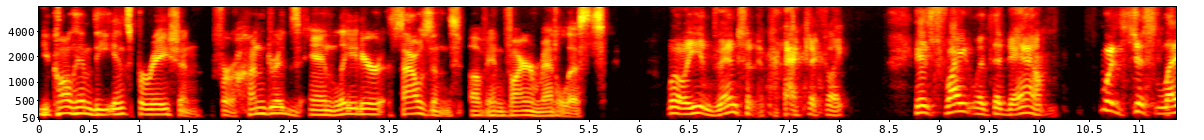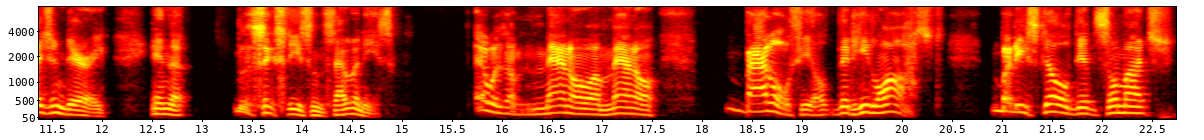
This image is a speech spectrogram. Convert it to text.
You call him the inspiration for hundreds and later thousands of environmentalists. Well, he invented it practically. His fight with the dam was just legendary in the, the 60s and 70s. It was a mano a mano battlefield that he lost, but he still did so much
